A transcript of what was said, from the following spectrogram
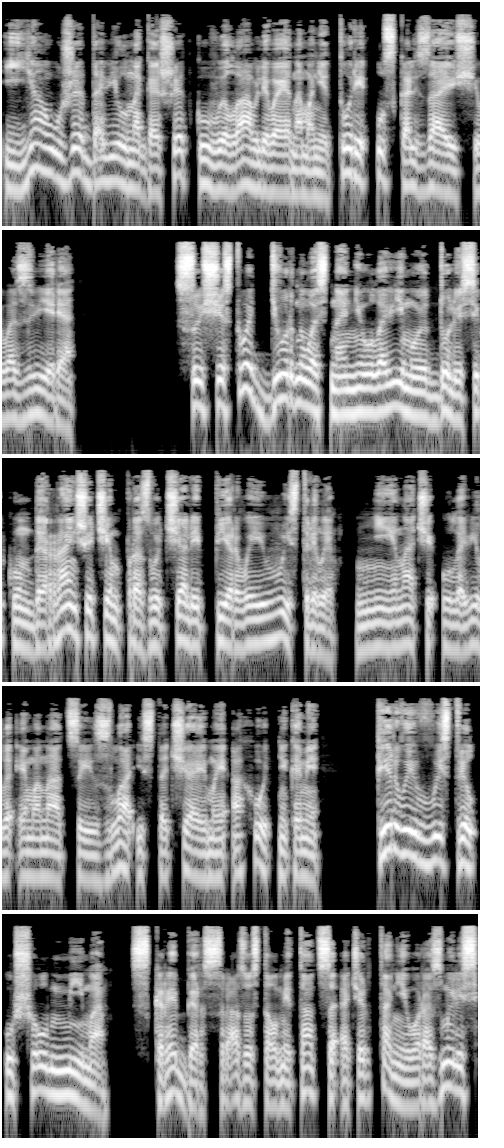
я уже давил на гашетку, вылавливая на мониторе ускользающего зверя. Существо дернулось на неуловимую долю секунды раньше, чем прозвучали первые выстрелы. Не иначе уловило эманации зла, источаемые охотниками. Первый выстрел ушел мимо. Скреббер сразу стал метаться, очертания его размылись,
